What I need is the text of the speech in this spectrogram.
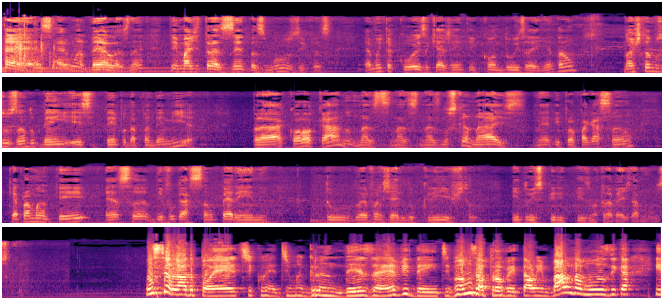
É, essa é uma delas, né? Tem mais de 300 músicas, é muita coisa que a gente conduz aí. Então, nós estamos usando bem esse tempo da pandemia para colocar nas, nas, nas, nos canais né, de propagação, que é para manter essa divulgação perene do, do Evangelho do Cristo e do Espiritismo através da música. O seu lado poético é de uma grandeza evidente. Vamos aproveitar o embalo da música e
